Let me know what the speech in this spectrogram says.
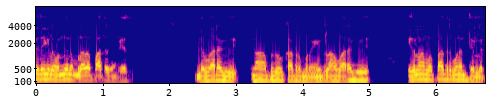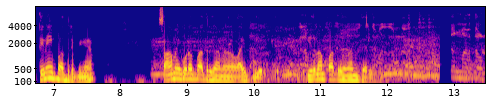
விதைகளை வந்து நம்மளால பார்த்துருக்க முடியாது. இந்த வரகு நான் இப்போ காட்டுற பாருங்க இதெல்லாம் வரகு இதெல்லாம் நம்ம பார்த்துருப்போம்னு தெரியல. திணை பார்த்துருப்பீங்க. சாமை கூட பார்த்துருக்கான வாய்ப்புகள் இருக்கு. இதெல்லாம் பார்த்துருக்கானு தெரியல. மரத்தோட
